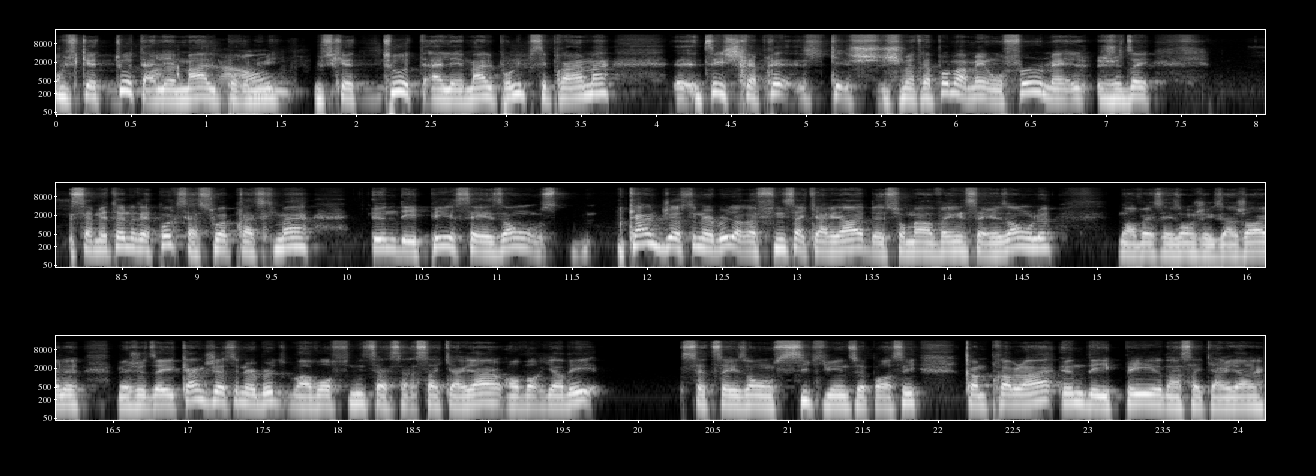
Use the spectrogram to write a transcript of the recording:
où ce que tout allait mal pour lui. Où ce que tout allait mal pour lui. Puis c'est probablement. Euh, tu sais, je serais prêt. Je ne mettrais pas ma main au feu, mais je veux dire. ça m'étonnerait pas que ça soit pratiquement une des pires saisons. Quand Justin Herbert aura fini sa carrière de sûrement 20 saisons, là, non, 20 saisons, j'exagère, mais je veux dire, quand Justin Herbert va avoir fini sa, carrière, on va regarder cette saison-ci qui vient de se passer comme probablement une des pires dans sa carrière.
